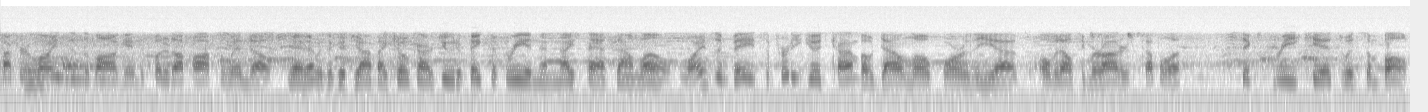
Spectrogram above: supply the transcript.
Tucker Loynes in the ball game to put it up off the window. Yeah, that was a good job by Tokar, too, to fake the three and then nice pass down low. Loynes and Bates, a pretty good combo down low for the uh, Ovid Marauders. A couple of six-three kids with some bulk.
